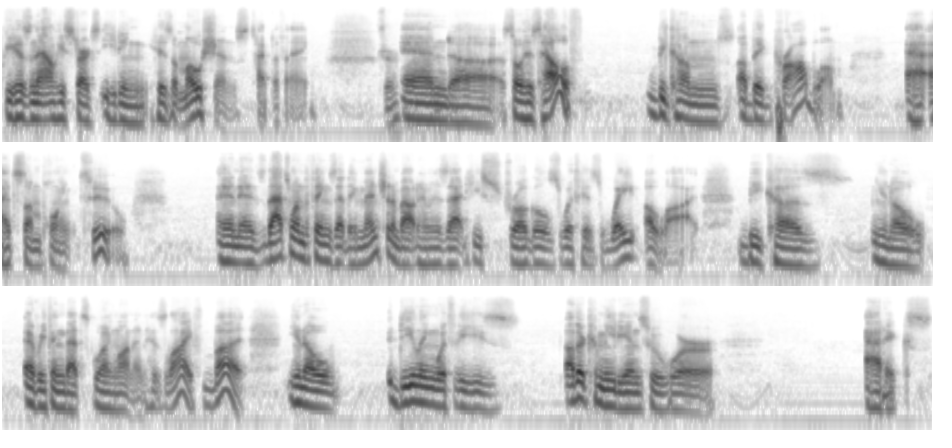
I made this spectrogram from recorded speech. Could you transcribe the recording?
because now he starts eating his emotions type of thing. Sure. And uh, so his health becomes a big problem at, at some point too and that's one of the things that they mention about him is that he struggles with his weight a lot because you know everything that's going on in his life. But you know dealing with these other comedians who were addicts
